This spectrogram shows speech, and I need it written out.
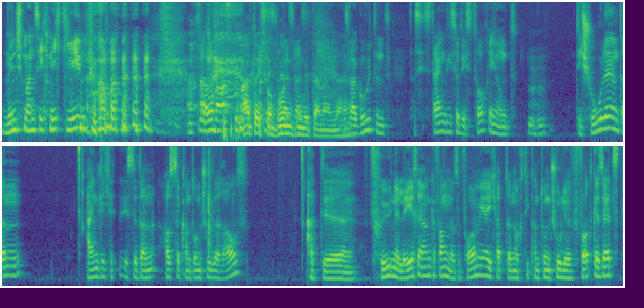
Wünscht man sich nicht jedem, aber hat Spaß gemacht. Hat euch verbunden das war's. miteinander. es war gut. Und das ist eigentlich so die Story. Und die Schule und dann eigentlich ist er dann aus der Kantonsschule raus, hat äh, früh eine Lehre angefangen, also vor mir. Ich habe dann noch die Kantonsschule fortgesetzt.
